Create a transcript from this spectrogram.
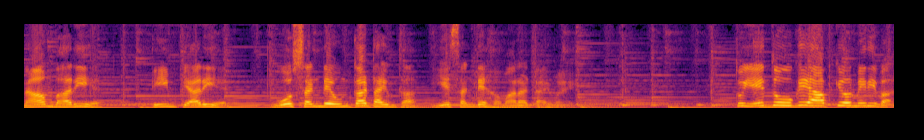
नाम भारी है, टीम प्यारी है। वो संडे उनका टाइम था, ये संडे हमारा टाइम आएगा। तो ये तो हो गई आपके और मेरी बात,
